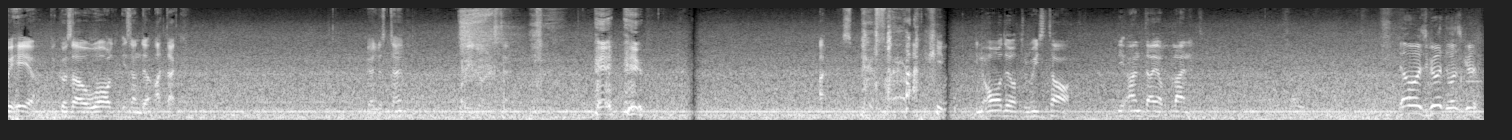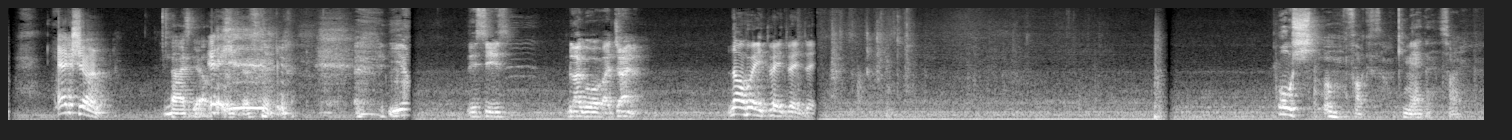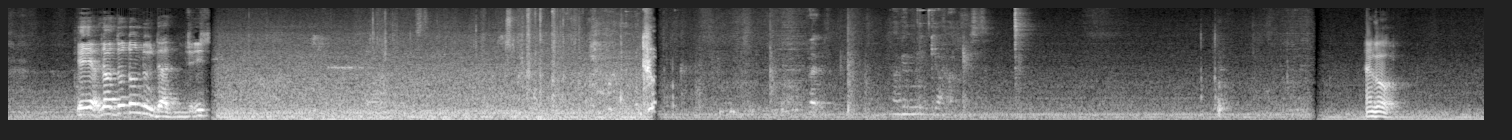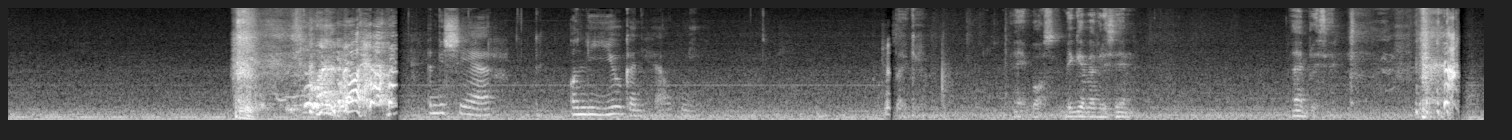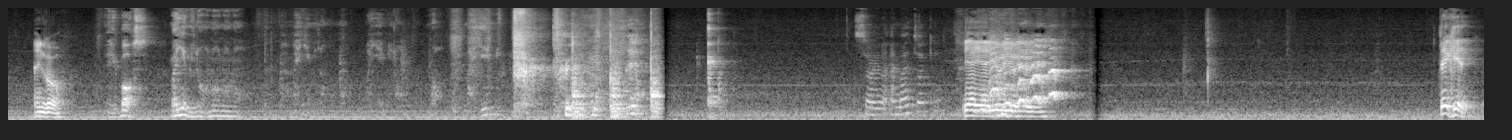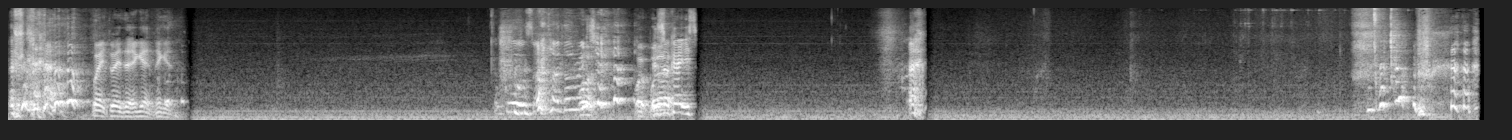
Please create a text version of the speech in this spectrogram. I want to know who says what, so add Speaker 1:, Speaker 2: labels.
Speaker 1: We're here because our world is under attack. You understand? Or you don't understand? I- In order to restart the entire planet.
Speaker 2: That was good, that was good. Action!
Speaker 3: Nice girl. Thank you. you.
Speaker 1: This is Blago Vagina.
Speaker 2: No, wait, wait, wait, wait.
Speaker 3: Oh shit. Oh fuck. Que merda. Sorry.
Speaker 2: Yeah, yeah, no, don't, don't do that. It's-
Speaker 4: Ma che minchia fa questo?
Speaker 2: And go.
Speaker 5: And we share. Only you can help me.
Speaker 4: Like, hey boss, we give everything. Everything.
Speaker 2: And go.
Speaker 4: Hey boss, Miami no, no, no, no. Miami no, no, Miami no, no, Miami.
Speaker 5: Sorry, am I talking?
Speaker 2: Yeah, yeah, you, you, you, you. Take it. wait, wait, again, again.
Speaker 5: Of course, I don't reach
Speaker 3: what? What,
Speaker 2: what
Speaker 3: It's
Speaker 2: okay. It's...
